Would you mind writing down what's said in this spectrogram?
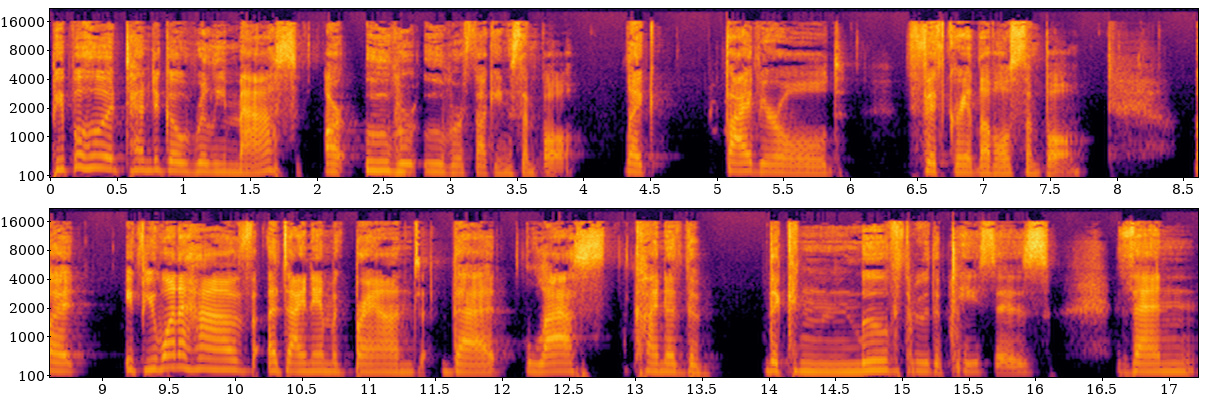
People who tend to go really mass are uber, uber fucking simple, like five year old, fifth grade level simple. But if you want to have a dynamic brand that lasts kind of the, that can move through the paces, then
